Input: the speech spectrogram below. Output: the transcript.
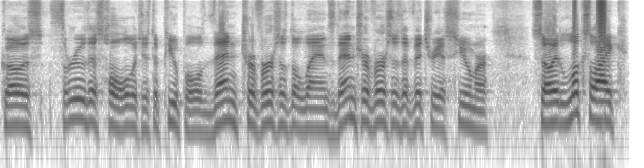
goes through this hole which is the pupil, then traverses the lens, then traverses the vitreous humor. So, it looks like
